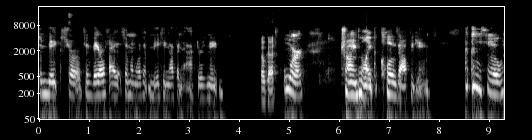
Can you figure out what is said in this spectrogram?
to make sure to verify that someone wasn't making up an actor's name. Okay. Or trying to like close out the game. so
